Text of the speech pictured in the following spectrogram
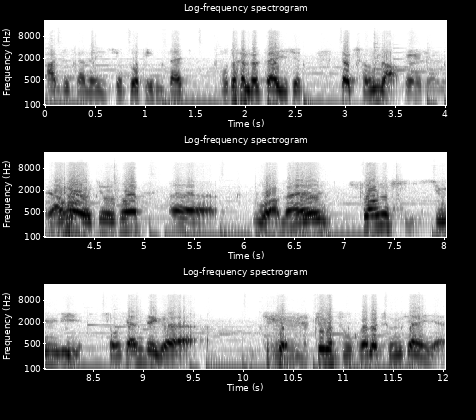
他之前的一些作品在不断的在一些在成长。对对对。然后就是说，呃，我们双喜兄弟，首先这个。这个嗯这个组合的呈现也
